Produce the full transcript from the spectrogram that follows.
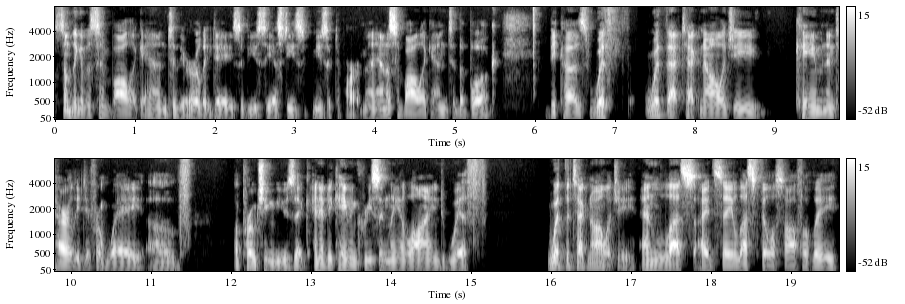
something of a symbolic end to the early days of UCSD's music department and a symbolic end to the book, because with with that technology came an entirely different way of approaching music, and it became increasingly aligned with with the technology and less, I'd say, less philosophically,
